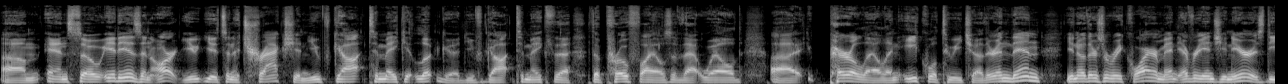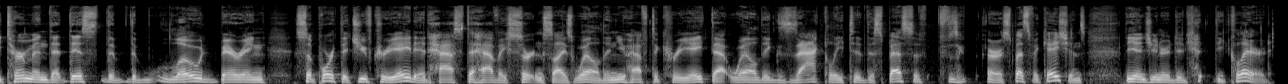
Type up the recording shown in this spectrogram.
Um, and so it is an art. You, it's an attraction. You've got to make it look good. You've got to make the the profiles of that weld. Uh, uh, parallel and equal to each other. And then, you know, there's a requirement. Every engineer is determined that this, the, the load bearing support that you've created has to have a certain size weld. And you have to create that weld exactly to the specif- or specifications the engineer de- declared.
